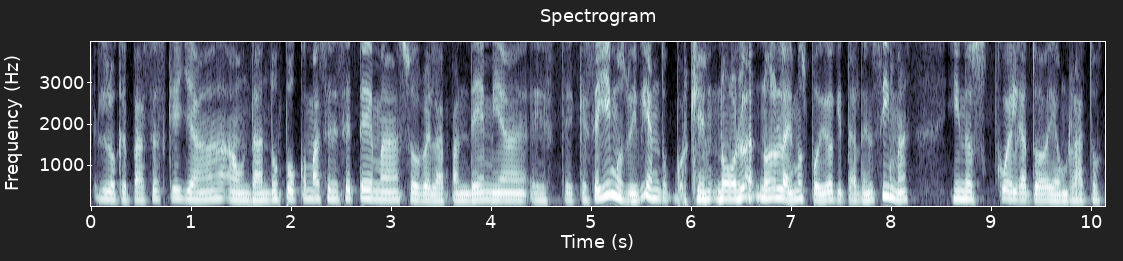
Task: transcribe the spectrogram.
Lo que pasa es que ya ahondando un poco más en ese tema sobre la pandemia este, que seguimos viviendo porque no la, no la hemos podido quitar de encima y nos cuelga todavía un rato,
